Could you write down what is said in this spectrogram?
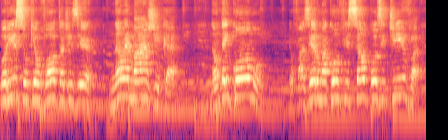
Por isso que eu volto a dizer, não é mágica. Não tem como eu fazer uma confissão positiva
